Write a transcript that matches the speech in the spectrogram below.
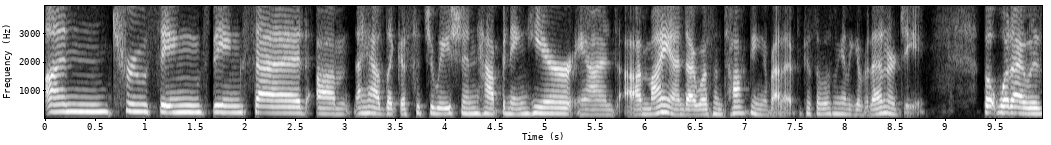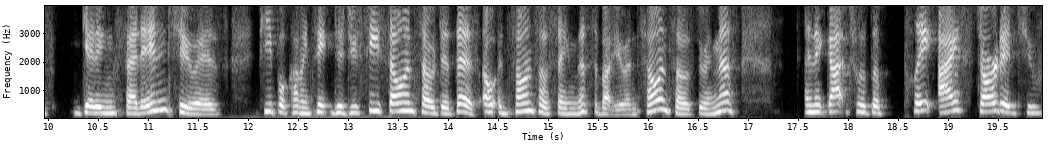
untrue things being said. Um, I had like a situation happening here, and on my end, I wasn't talking about it because I wasn't going to give it energy. But what I was getting fed into is people coming to me, Did you see so and so did this? Oh, and so and so saying this about you, and so and so is doing this. And it got to the plate, I started to,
